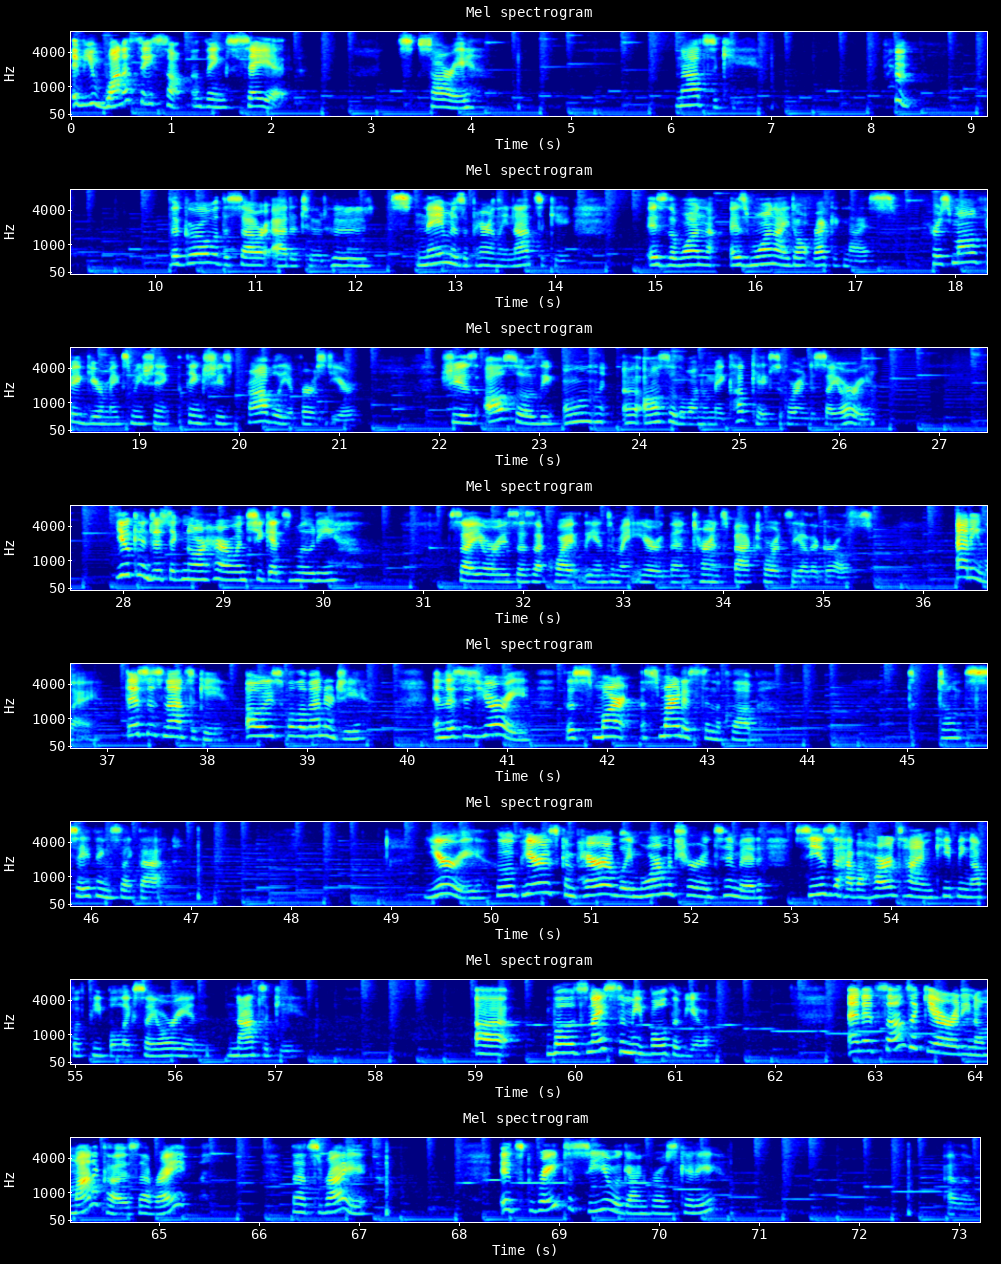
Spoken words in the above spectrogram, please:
If you want to say something, say it. Sorry. Natsuki. Hmm. The girl with the sour attitude, whose name is apparently Natsuki, is the one is one I don't recognize. Her small figure makes me think she's probably a first year. She is also the only uh, also the one who made cupcakes according to Sayori. You can just ignore her when she gets moody. Sayori says that quietly into my ear, then turns back towards the other girls. Anyway, this is Natsuki, always full of energy. And this is Yuri, the smart smartest in the club. Don't say things like that. Yuri, who appears comparably more mature and timid, seems to have a hard time keeping up with people like Sayori and Natsuki. Uh, well, it's nice to meet both of you. And it sounds like you already know Monika, is that right? That's right. It's great to see you again, Gross Kitty. Hello.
